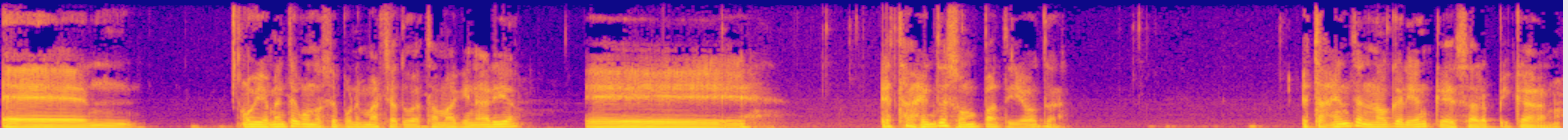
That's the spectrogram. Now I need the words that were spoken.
Eh, obviamente, cuando se pone en marcha toda esta maquinaria, eh, esta gente son patriotas. Esta gente no querían que se salpicaran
